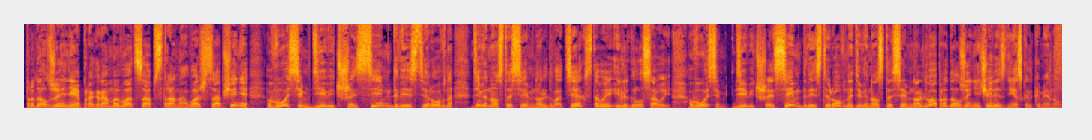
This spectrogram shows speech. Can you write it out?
продолжение программы WhatsApp страна. Ваше сообщение 8 967 200 ровно 9702. Текстовые или голосовые. 8 967 200 ровно 9702. Продолжение через несколько минут.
